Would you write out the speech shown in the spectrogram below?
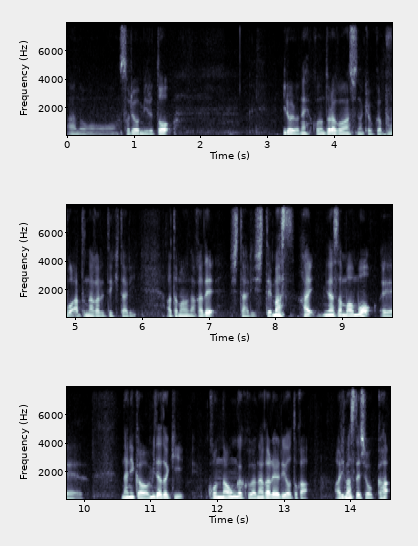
あのー、それを見るといろいろねこの「ドラゴンアッシュ」の曲がブワーッと流れてきたり頭の中でしたりしてます。はい。皆様も、えー、何かを見た時こんな音楽が流れるよとかありますでしょうか？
